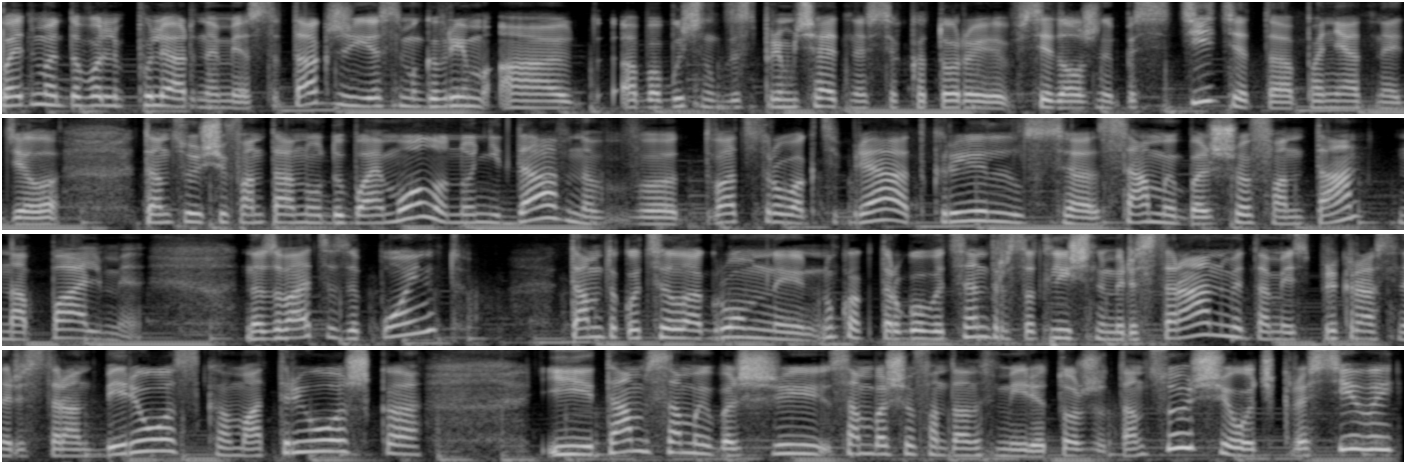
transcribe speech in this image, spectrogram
Поэтому это довольно популярное место. Также, если мы говорим о- об обычных достопримечательностях, которые все должны посетить, это, понятное дело, танцующий фонтан у Дубай Мола, но недавно, в 22 октября, открылся самый большой фонтан на Пальме. Называется The Point. Там такой целый огромный, ну, как торговый центр с отличными ресторанами. Там есть прекрасный ресторан «Березка», «Матрешка». И там самый большой, самый большой фонтан в мире. Тоже танцующий, очень красивый.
